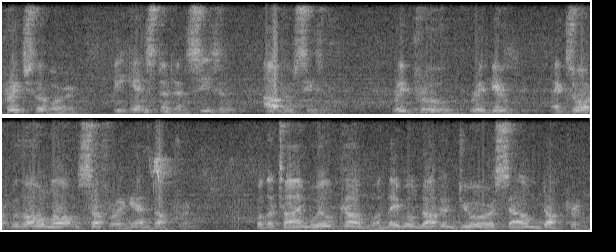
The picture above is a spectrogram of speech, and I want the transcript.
Preach the word, be instant in season, out of season. Reprove, rebuke, exhort with all long suffering and doctrine. For the time will come when they will not endure sound doctrine,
